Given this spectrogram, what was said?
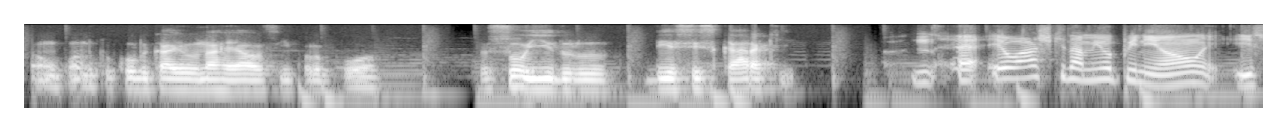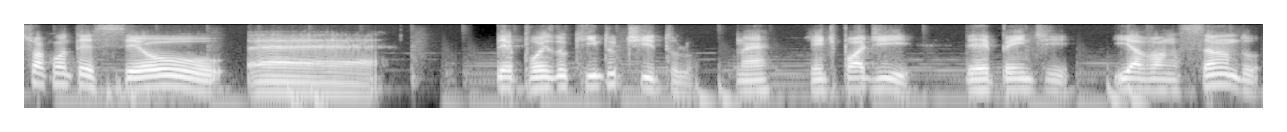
Então, quando que o Kobe caiu na real, assim, falou, pô, eu sou ídolo desses caras aqui. É, eu acho que, na minha opinião, isso aconteceu é, depois do quinto título, né? A gente pode, de repente, ir avançando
